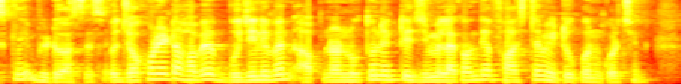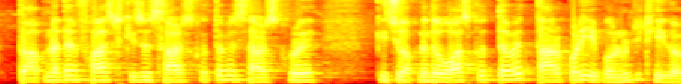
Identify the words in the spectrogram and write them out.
স্ক্রিনে ভিডিও আসতেছে। তো যখন এটা হবে, বুঝে নেবেন আপনার নতুন একটি জিমেল অ্যাকাউন্ট দিয়ে ফার্স্ট টাইম ইউটিউব ওপেন করছেন। তো আপনাদের ফার্স্ট কিছু সার্চ করতে হবে সার্চ করে কিছু আপনাদের ওয়াচ করতে হবে, তারপরেই এই প্রবলেমটি ঠিক হবে।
